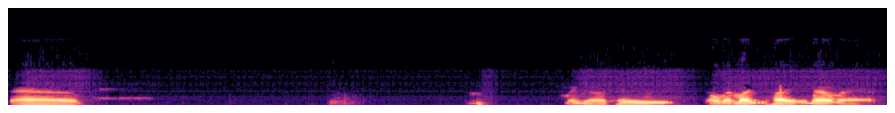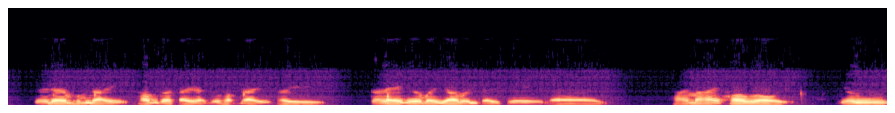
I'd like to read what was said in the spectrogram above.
Và bây giờ thì đối với mình thì nếu mà cái đêm hôm đấy không có xảy ra trường hợp đấy thì có lẽ như bây giờ mình chạy xe là thoải mái hơn rồi. Nhưng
